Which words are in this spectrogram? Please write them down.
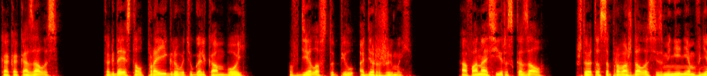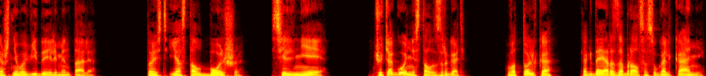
Как оказалось, когда я стал проигрывать уголькам бой, в дело вступил одержимый. Афанасий рассказал, что это сопровождалось изменением внешнего вида элементаля. То есть я стал больше, сильнее, чуть огонь не стал изрыгать. Вот только, когда я разобрался с угольками,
